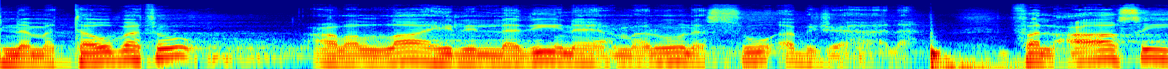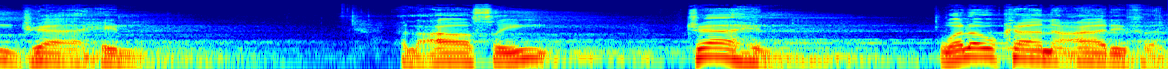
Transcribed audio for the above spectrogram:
إنما التوبة على الله للذين يعملون السوء بجهالة. فالعاصي جاهل. العاصي جاهل. ولو كان عارفا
